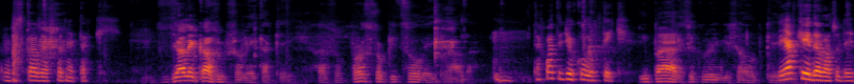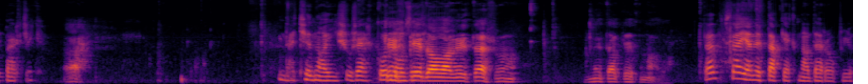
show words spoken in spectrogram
розказує, що не такий. Я не кажу, що не такий, а що просто підсолити треба. Та хватить його колотить. І перчику не мішалки. Я кидала туди перчик. А, Починаєш уже ти ж конозити. кидала не те, що не так, як треба. Та все я не так, як треба роблю.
